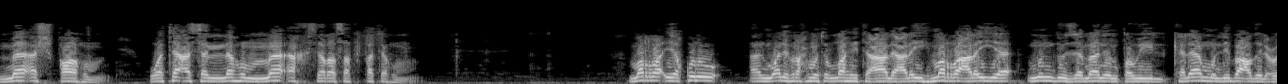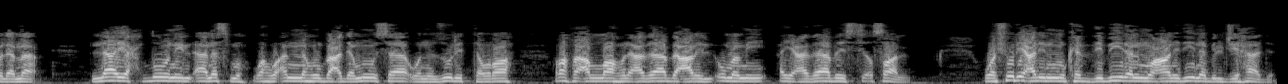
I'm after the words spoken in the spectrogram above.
ما أشقاهم وتعسا لهم ما أخسر صفقتهم. مر يقول المؤلف رحمة الله تعالى عليه مر علي منذ زمان طويل كلام لبعض العلماء لا يحضرني الآن اسمه وهو أنه بعد موسى ونزول التوراة رفع الله العذاب عن الأمم أي عذاب الاستئصال وشرع للمكذبين المعاندين بالجهاد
